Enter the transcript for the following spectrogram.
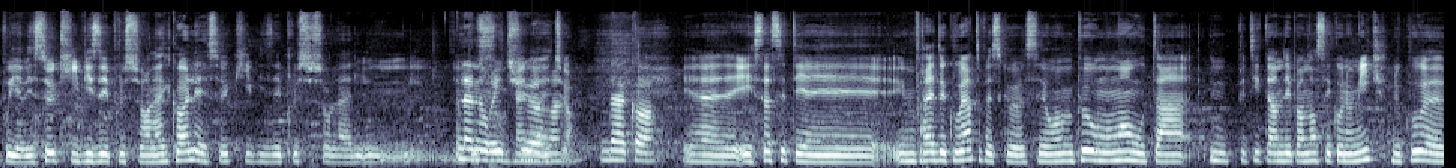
Puis il y avait ceux qui visaient plus sur l'alcool et ceux qui visaient plus sur la La, bouffe, nourriture. La nourriture. D'accord. Et, euh, et ça, c'était une vraie découverte parce que c'est un peu au moment où tu as une petite indépendance économique. Du coup, euh,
